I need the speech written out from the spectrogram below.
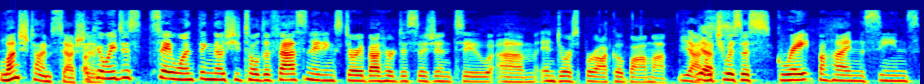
lunchtime session. Oh, Can we just say one thing though? She told a fascinating story about her decision to um, endorse Barack Obama. Yes. Yes. which was a great behind the scenes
